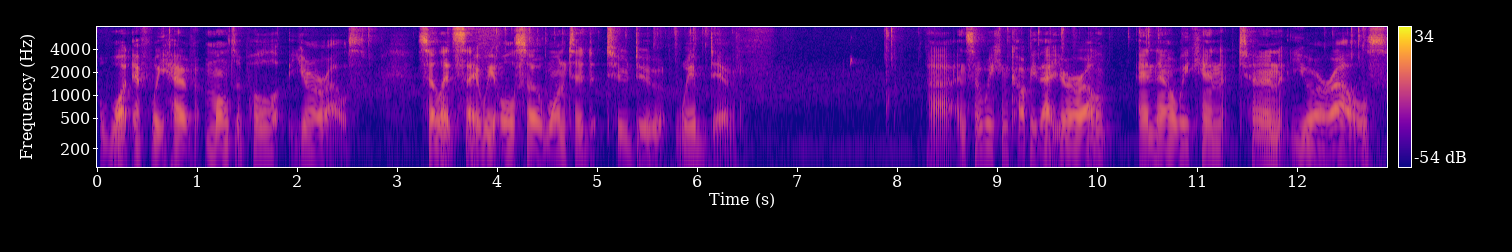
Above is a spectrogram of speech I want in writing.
What if we have multiple URLs? So let's say we also wanted to do web dev. Uh, and so we can copy that URL and now we can turn URLs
